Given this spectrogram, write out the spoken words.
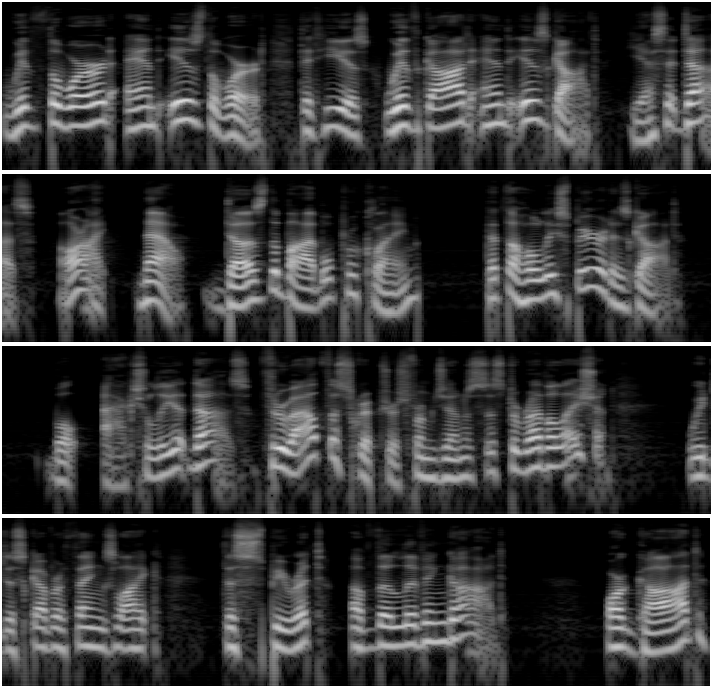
with the Word and is the Word, that he is with God and is God? Yes, it does. All right. Now, does the Bible proclaim that the Holy Spirit is God? Well, actually, it does. Throughout the scriptures, from Genesis to Revelation, we discover things like the Spirit of the living God, or God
